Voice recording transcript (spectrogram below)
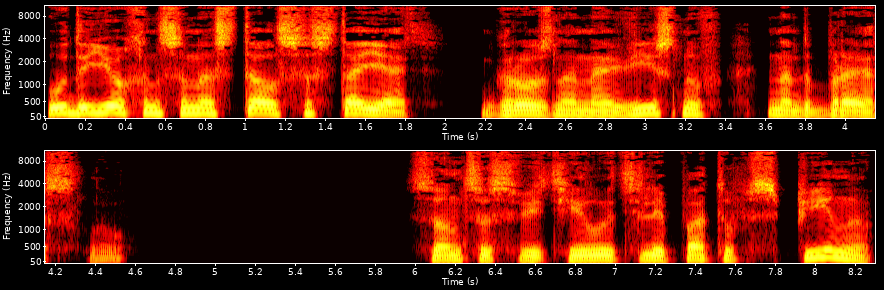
Уда Йоханссон остался стоять, грозно нависнув над Бреслоу. Солнце светило телепату в спину,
